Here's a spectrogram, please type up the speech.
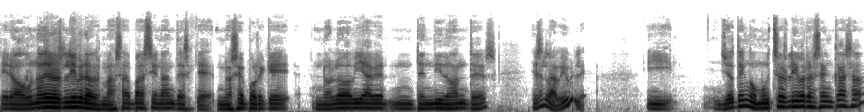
pero uno de los libros más apasionantes que no sé por qué no lo había entendido antes es la Biblia. Y yo tengo muchos libros en casa,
